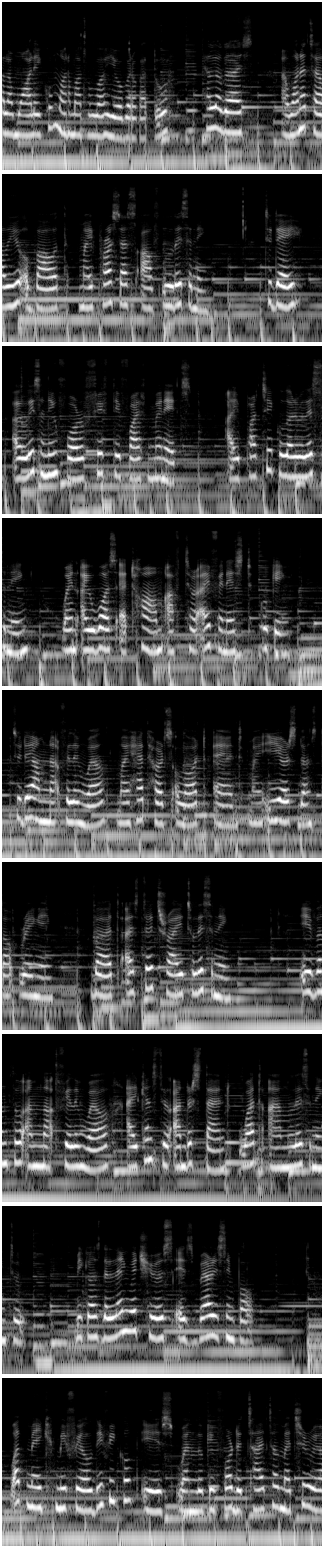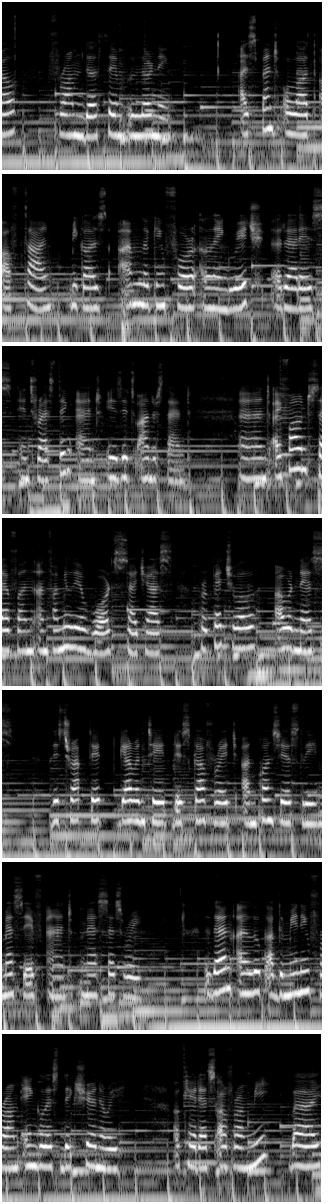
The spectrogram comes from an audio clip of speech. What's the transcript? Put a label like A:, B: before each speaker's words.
A: Assalamualaikum warahmatullahi wabarakatuh. Hello guys, I want to tell you about my process of listening. Today, I listening for 55 minutes. I particularly listening when I was at home after I finished cooking. Today I'm not feeling well. My head hurts a lot and my ears don't stop ringing. But I still try to listening. Even though I'm not feeling well, I can still understand what I'm listening to because the language used is very simple. What makes me feel difficult is when looking for the title material from the theme learning. I spent a lot of time because I'm looking for a language that is interesting and easy to understand. And I found seven unfamiliar words such as perpetual, awareness, distracted, guaranteed, discovered, unconsciously, massive, and necessary. Then I look up the meaning from English dictionary. Okay, that's all from me. Bye.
